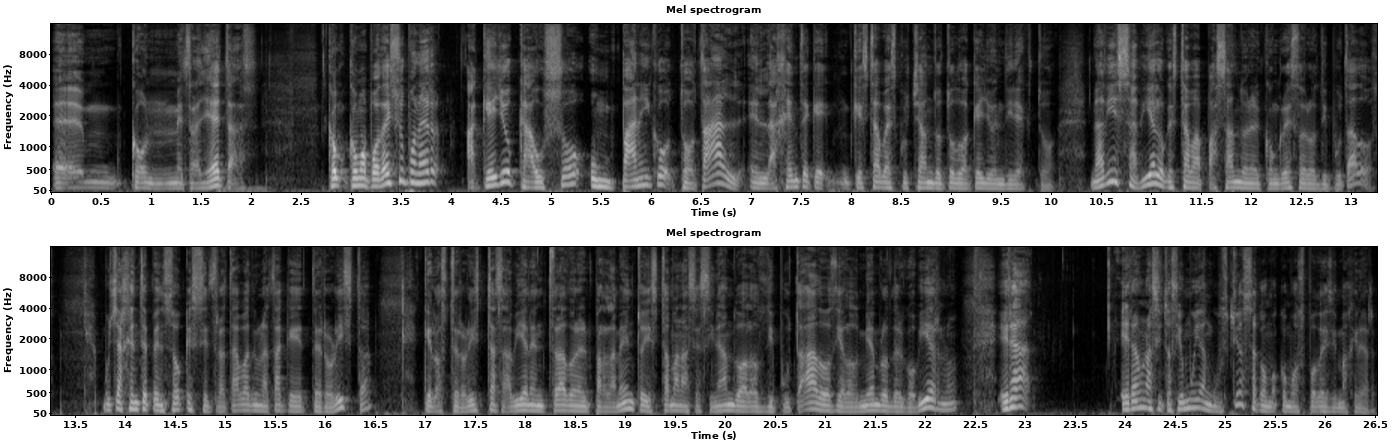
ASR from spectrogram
eh, metralletas. como podéis suponer, Aquello causó un pánico total en la gente que, estaba escuchando todo aquello en directo. Nadie sabía lo que estaba pasando en el Congreso de los Diputados. Mucha gente pensó que se trataba de un ataque terrorista, que los terroristas habían entrado en el Parlamento y estaban asesinando a los diputados y a los miembros del gobierno. Era, era una situación muy angustiosa, como, como os podéis imaginar.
